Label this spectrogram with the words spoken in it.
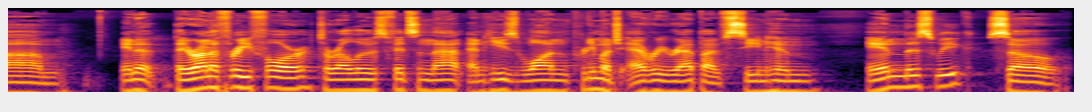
Um, in a they run a three four. Terrell Lewis fits in that, and he's won pretty much every rep I've seen him in this week. So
